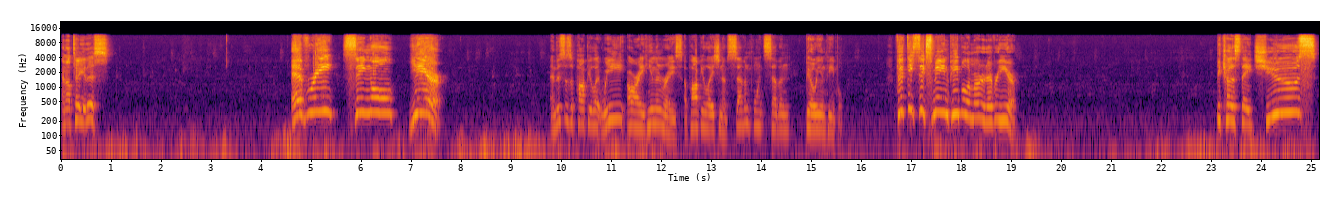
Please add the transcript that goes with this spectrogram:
And I'll tell you this. Every single year. And this is a population, we are a human race, a population of 7.7 billion people. 56 million people are murdered every year. Because they choose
